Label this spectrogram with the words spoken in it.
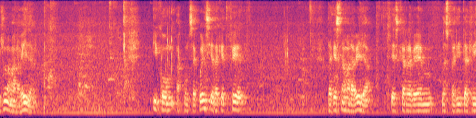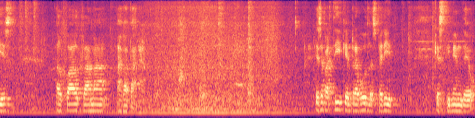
és una meravella. I com a conseqüència d'aquest fet, d'aquesta meravella, és que rebem l'esperit de Crist, el qual clama Abba Pare. És a partir que hem rebut l'esperit que estimem Déu.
